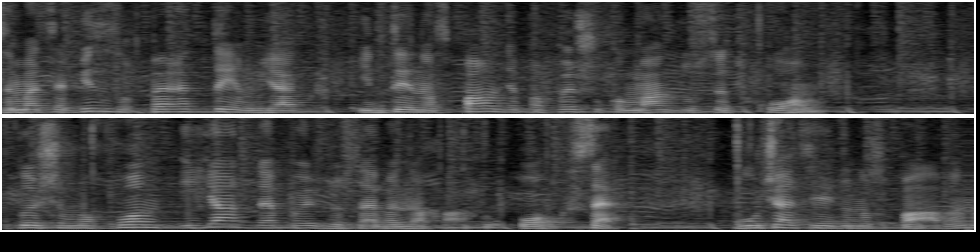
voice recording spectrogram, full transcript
займатися бізнесом. Перед тим, як йти на спаун, я пропишу команду set Пишемо home і я тепаюсь до себе на хату. О, все. Получається, я йду на спавн.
